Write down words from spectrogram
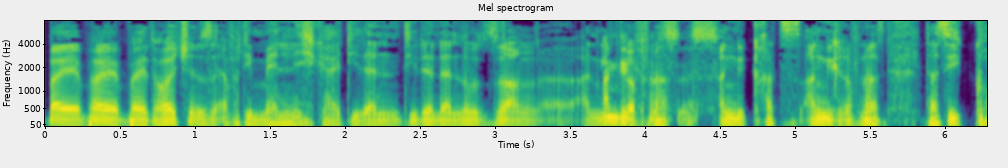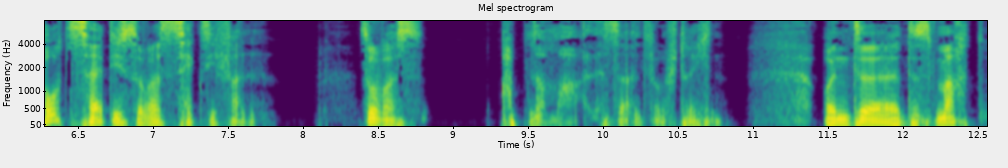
bei bei bei Deutschen ist es einfach die Männlichkeit, die dann die du dann sozusagen äh, angegriffen Angekratzt hast, ist. angekratzt ist, angegriffen hast, dass sie kurzzeitig sowas sexy fanden. sowas Abnormales, in Anführungsstrichen. Und äh, das macht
